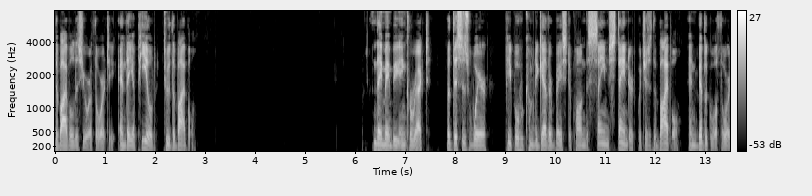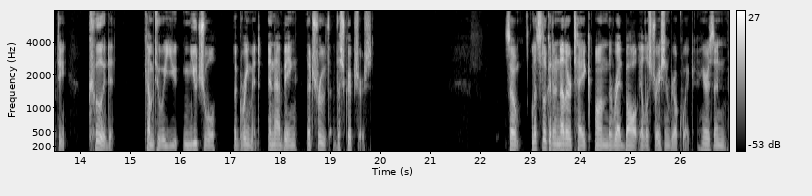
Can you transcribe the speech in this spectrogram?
the Bible is your authority, and they appealed to the Bible. They may be incorrect, but this is where people who come together based upon the same standard, which is the Bible and biblical authority, could come to a mutual agreement, and that being the truth of the Scriptures. So let's look at another take on the red ball illustration real quick. Here's an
